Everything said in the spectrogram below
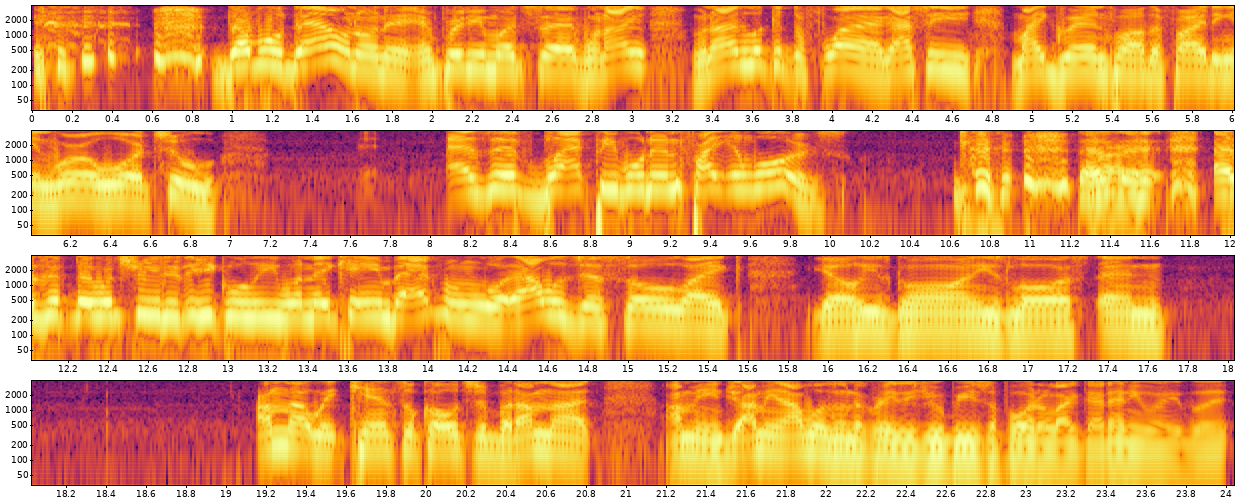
doubled down on it and pretty much said, when I when I look at the flag, I see my grandfather fighting in World War II, as if black people didn't fight in wars. Right. as if they were treated equally when they came back from war. I was just so like, yo, he's gone, he's lost, and. I'm not with cancel culture, but I'm not. I mean, I mean, I wasn't a crazy Drew Brees supporter like that anyway. But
